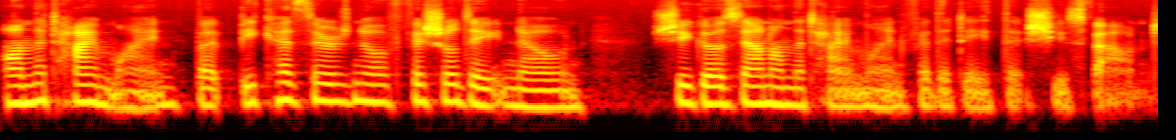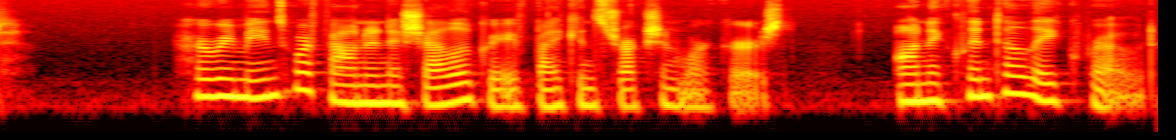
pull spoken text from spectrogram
on the timeline, but because there's no official date known, she goes down on the timeline for the date that she's found. Her remains were found in a shallow grave by construction workers on Eklunta Lake Road.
